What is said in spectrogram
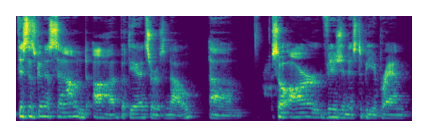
this is going to sound odd, but the answer is no. Um, so our vision is to be a brand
